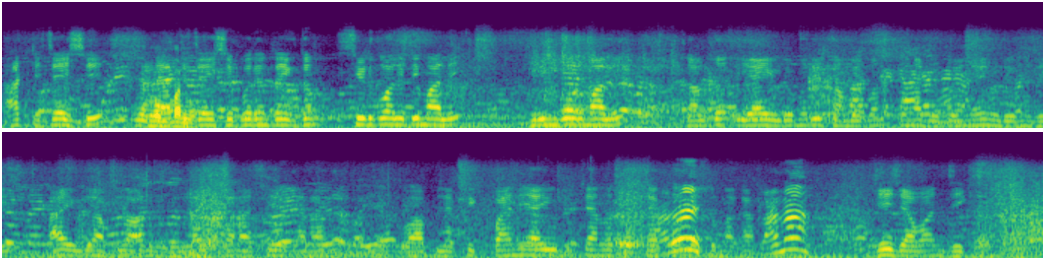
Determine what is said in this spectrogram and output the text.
अठ्ठेचाळीसशे अठ्ठेचाळीसशेपर्यंत एकदम सीड क्वालिटी माल आहे. ग्रीन गोल्ड माल आहे चालतं या व्हिडिओमध्ये थांबा पण. पुन्हा भेटूया नवीन व्हिडिओमध्ये. हा व्हिडिओ आपला आवडतो लाईक करा शेअर करा. व आपल्या पिक पाणी या यूट्यूब चॅनल सबस्क्राईब करू नका. जय जवान जय किसान.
